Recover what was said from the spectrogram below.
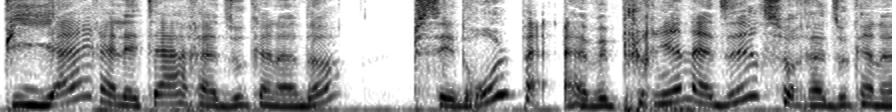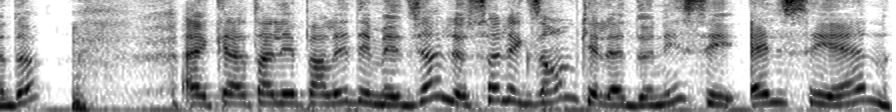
Puis hier, elle était à Radio Canada. Puis c'est drôle, elle avait plus rien à dire sur Radio Canada. Euh, Quand elle allait parler des médias, le seul exemple qu'elle a donné, c'est LCN.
